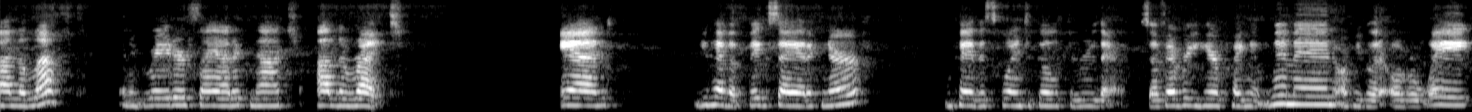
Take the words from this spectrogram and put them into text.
on the left and a greater sciatic notch on the right. And you have a big sciatic nerve, okay, that's going to go through there. So if ever you hear pregnant women or people that are overweight,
